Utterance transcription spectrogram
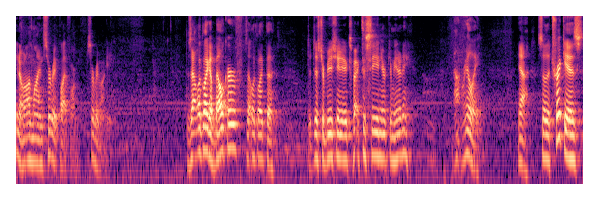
you know online survey platform, SurveyMonkey. Does that look like a bell curve? Does that look like the, the distribution you expect to see in your community? Not really. Yeah. So the trick is,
